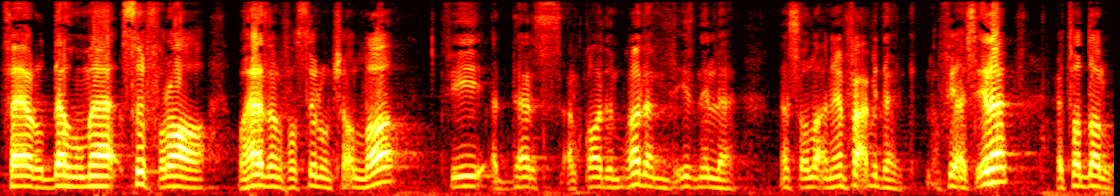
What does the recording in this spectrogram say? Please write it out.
فيردهما صفرا. وهذا نفصله إن شاء الله في الدرس القادم غدا بإذن الله. نسأل الله أن ينفع بذلك. لو في أسئلة اتفضلوا.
